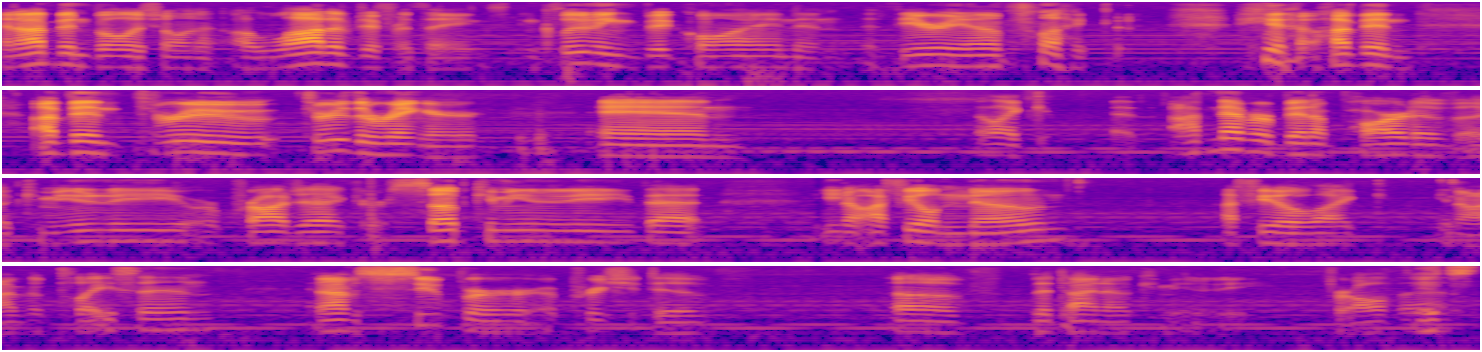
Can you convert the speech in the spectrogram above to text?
and I've been bullish on a lot of different things, including Bitcoin and Ethereum. Like, you know, I've been I've been through through the ringer, and like I've never been a part of a community or project or sub community that you know I feel known. I feel like you know I have a place in, and I'm super appreciative of the Dino community for all that. It's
